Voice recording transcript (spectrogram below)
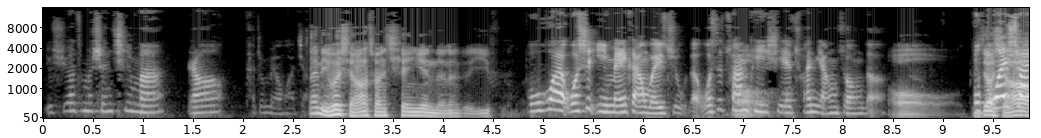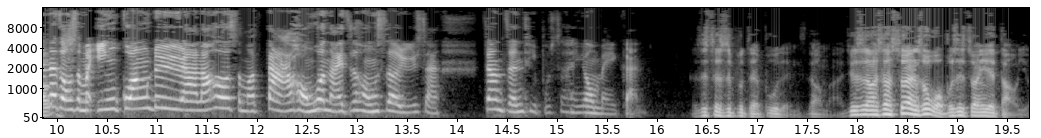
有需要这么生气吗？然后。没有话讲。那你会想要穿鲜艳的那个衣服？不会，我是以美感为主的。我是穿皮鞋、哦、穿洋装的。哦，我不会穿那种什么荧光绿啊，然后什么大红或哪一只红色雨伞，这样整体不是很有美感。可是这是不得不的，你知道吗？就是说，虽然说我不是专业导游，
